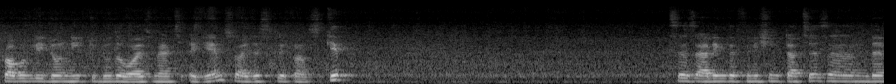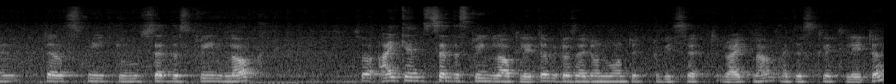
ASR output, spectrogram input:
probably don't need to do the voice match again. So I just click on skip says adding the finishing touches and then tells me to set the screen lock. So I can set the screen lock later because I don't want it to be set right now. I just click later.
